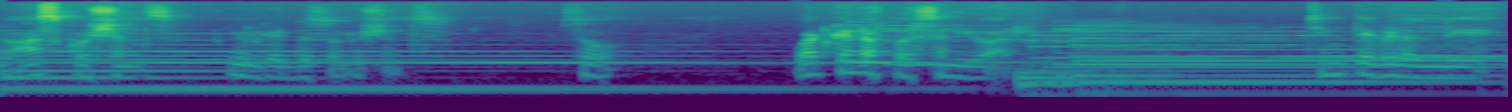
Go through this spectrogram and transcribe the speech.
you ask questions you will get the solutions so what kind of person you are ಚಿಂತೆಗಳಲ್ಲಿ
